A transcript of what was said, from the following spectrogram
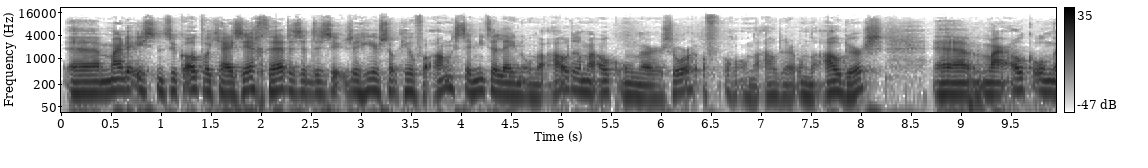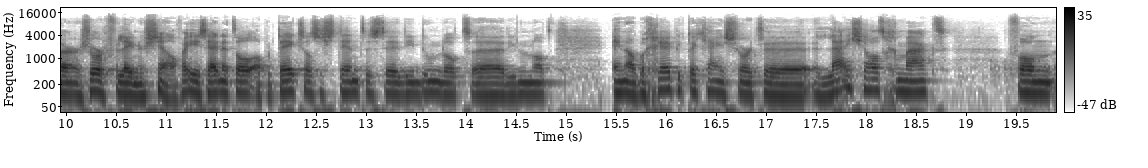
Uh, maar er is natuurlijk ook wat jij zegt, hè, dus, dus, er heerst ook heel veel angst. En niet alleen onder ouderen, maar ook onder zorg, of onder, ouder, onder ouders. Uh, maar ook onder zorgverleners zelf. Hè. Je zei net al, apotheeksassistenten die, doen dat, die doen dat. En nou begreep ik dat jij een soort lijstje had gemaakt van,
